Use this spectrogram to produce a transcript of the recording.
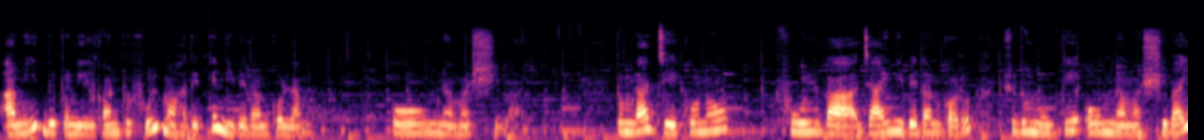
আমি দুটো নীলকণ্ঠ ফুল মহাদেবকে নিবেদন করলাম। ওম নমঃ শিবায়। তোমরা যে কোনো ফুল বা যাই নিবেদন করো, শুধু মুখ দিয়ে ওম নমঃ শিবায়,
